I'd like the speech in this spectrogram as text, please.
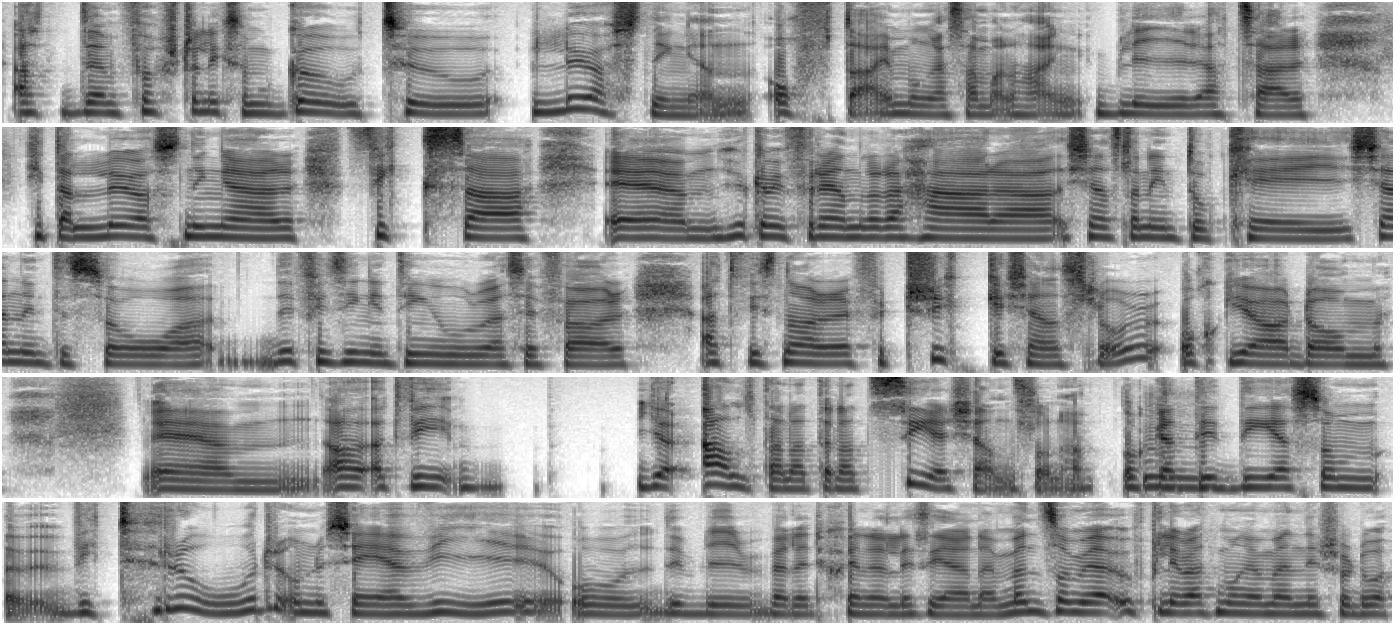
Att den första liksom, go-to-lösningen ofta i många sammanhang blir att så här, hitta lösningar, fixa, eh, hur kan vi förändra det här, känslan är inte okej, okay, känn inte så, det finns ingenting att oroa sig för. Att vi snarare förtrycker känslor och gör dem, eh, att vi gör allt annat än att se känslorna. Och mm. att det är det som vi tror, och nu säger jag vi, och det blir väldigt generaliserande, men som jag upplever att många människor då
